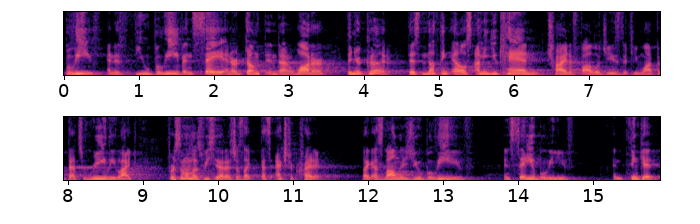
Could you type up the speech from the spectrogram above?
believe. And if you believe and say and are dunked in that water, then you're good. There's nothing else. I mean, you can try to follow Jesus if you want, but that's really like, for some of us, we see that as just like, that's extra credit. Like, as long as you believe and say you believe and think it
